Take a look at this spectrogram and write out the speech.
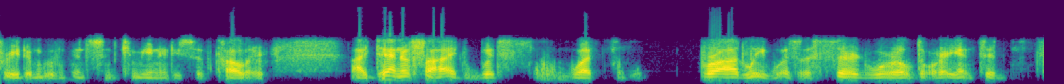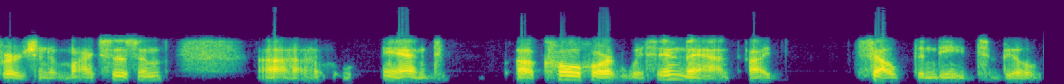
freedom movements and communities of color, identified with what broadly was a third world oriented version of Marxism. Uh, and a cohort within that, I felt the need to build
